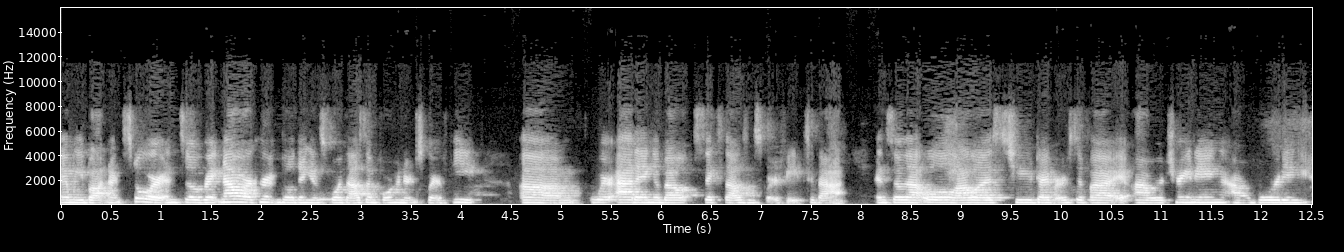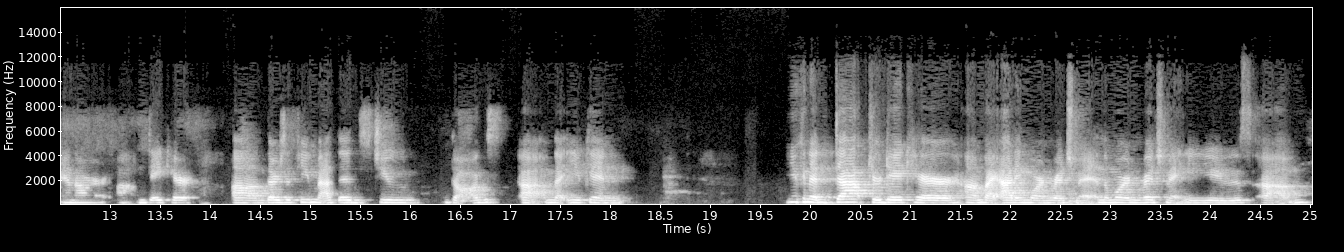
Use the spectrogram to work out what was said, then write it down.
and we bought next door. And so right now our current building is 4,400 square feet. Um, we're adding about 6,000 square feet to that. And so that will allow us to diversify our training, our boarding, and our um, daycare. Um, there's a few methods to dogs um, that you can you can adapt your daycare um, by adding more enrichment. And the more enrichment you use um,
